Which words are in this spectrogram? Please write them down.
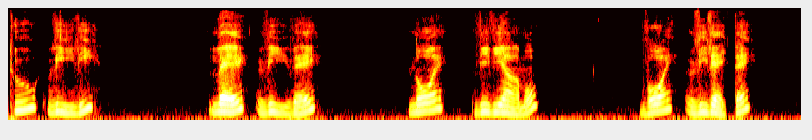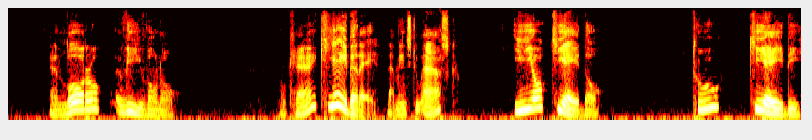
Tu vivi. Lei vive. Noi viviamo. Voi vivete. And loro vivono. Okay? Chiedere. That means to ask. Io chiedo. Tu chiedi.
